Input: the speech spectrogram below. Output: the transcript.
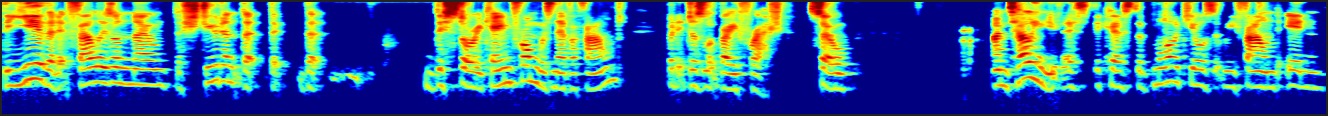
The year that it fell is unknown. The student that that, that this story came from was never found, but it does look very fresh. So I'm telling you this because the molecules that we found in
